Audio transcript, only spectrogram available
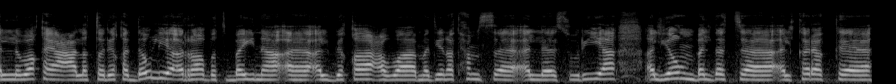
الواقعة على الطريق الدولي. الرابط بين البقاع ومدينة حمص السورية. اليوم بلدة الكرك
